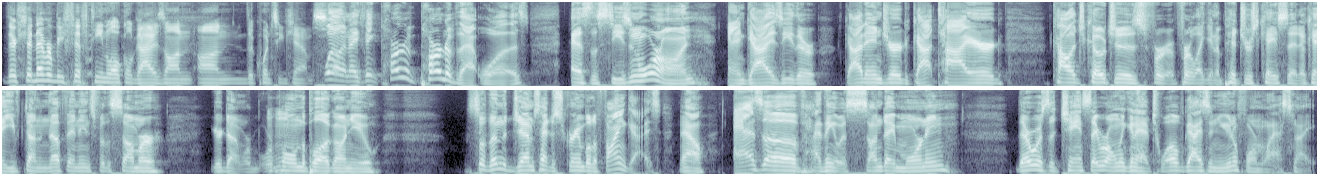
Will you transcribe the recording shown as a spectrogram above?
there should never be 15 local guys on on the Quincy Gems. Well, and I think part of part of that was as the season wore on, and guys either got injured, got tired. College coaches, for for like in a pitcher's case, said, "Okay, you've done enough innings for the summer. You're done. We're, we're mm-hmm. pulling the plug on you." So then the Gems had to scramble to find guys. Now, as of I think it was Sunday morning, there was a chance they were only going to have 12 guys in uniform last night.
